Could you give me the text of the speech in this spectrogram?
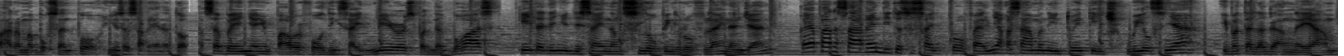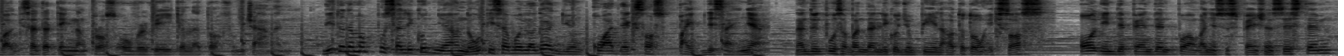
para mabuksan po yung sasakyan na to. Kasabay niya yung power folding side mirrors pag nagbukas. Kita din yung design ng sloping roofline nandyan. Kaya para sa akin dito sa side profile niya kasama na yung 20-inch wheels niya. Iba talaga ang naiaambag sa dating ng crossover vehicle na to from Chang'an. Dito naman po sa likod niya, noticeable agad yung quad exhaust pipe design niya. Nandun po sa bandang likod yung pinakatotoong exhaust. All independent po ang kanyang suspension system.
